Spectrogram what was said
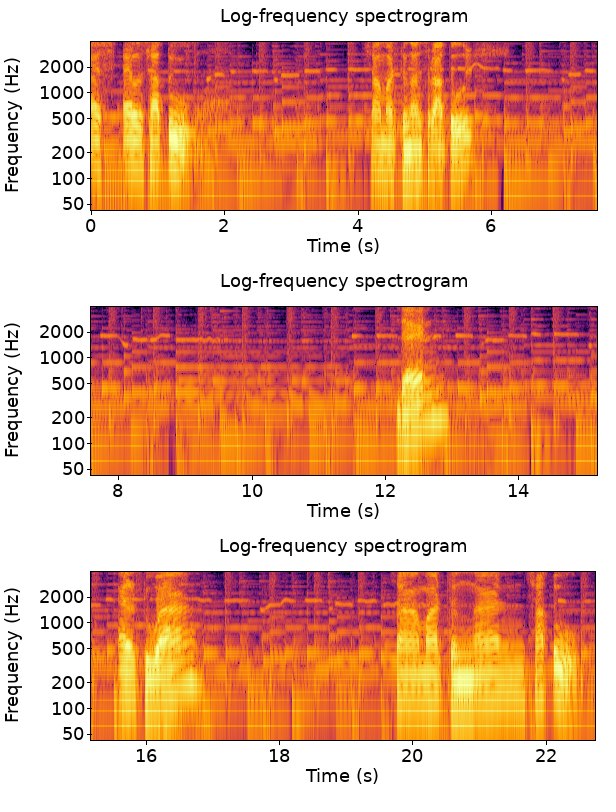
SL1 sama dengan 100 then L2 sama dengan 1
